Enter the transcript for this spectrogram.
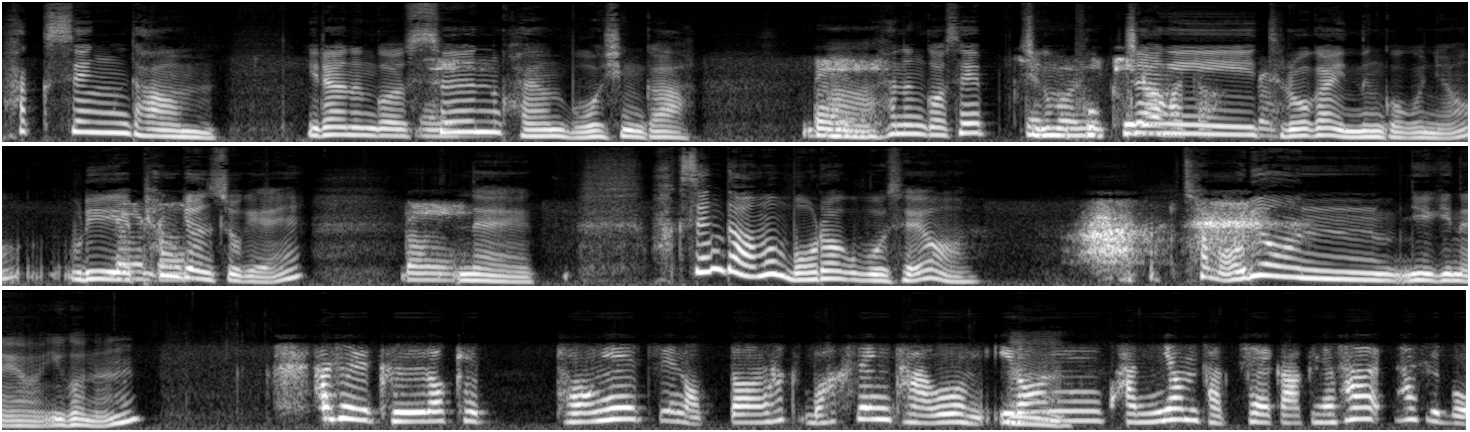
학생다움이라는 것은 네. 과연 무엇인가? 네. 어, 하는 것에 지금 복장이 네. 들어가 있는 거군요. 우리의 네, 네. 편견 속에. 네. 네. 학생다움은 뭐라고 보세요? 참 어려운 얘기네요, 이거는. 사실 그렇게 정해진 어떤 학, 뭐 학생다움 이런 음. 관념 자체가 그냥 사, 사실 뭐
